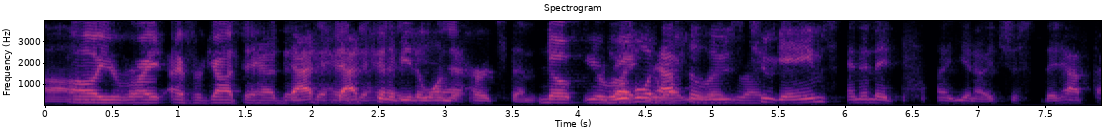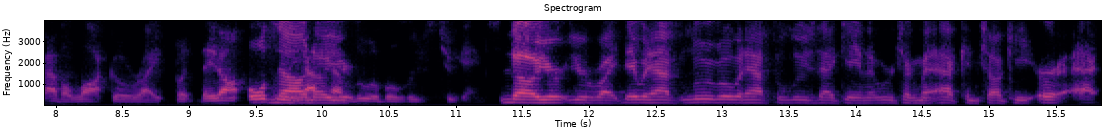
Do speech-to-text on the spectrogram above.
Um, oh, you're right. I forgot they had. The, that's that's going to be the one that hurts them. Nope, you're Louisville right. Louisville would have right, to lose right, two games, and then they'd, uh, you know, it's just they'd have to have a lot go right, but they don't ultimately no, have no, to have Louisville lose two games. No, you're you're right. They would have Louisville would have to lose that game that we were talking about at Kentucky or at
